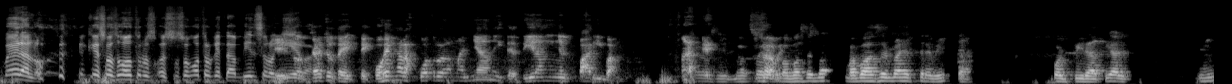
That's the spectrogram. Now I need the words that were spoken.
véralo, que esos otros, esos son otros que también se lo Esos llevan. muchachos te, te cogen a las 4 de la mañana y te tiran en el paribán. Pero sí, va- pero ¿Sabes? vamos, a ser más, vamos a ser más extremistas por piratear. ¿Mm?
